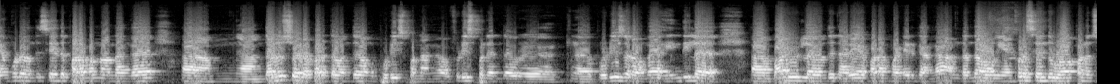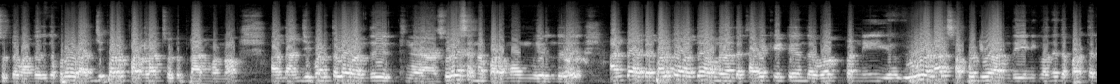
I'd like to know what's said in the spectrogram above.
என் கூட வந்து சேர்ந்து படம் பண்ண வந்தாங்க. தனுஷோட படத்தை வந்து அவங்க ப்ரொடியூஸ் பண்ணாங்க. ப்ரொடியூஸ் பண்ணிருந்த ஒரு ப்ரொடியூசர் அவங்க ஹிந்தில பாலிவுட்ல வந்து நிறைய படம் பண்ணியிருக்காங்க. அண்ட் வந்து அவங்க என் கூட சேர்ந்து ஒர்க் பண்ண சொல்லிட்டு வந்ததுக்கு அப்புறம் ஒரு அஞ்சு படம் பண்ணலாம்னு சொல்லிட்டு பிளான் பண்ணோம். அந்த அஞ்சு படத்துல வந்து சுரேஷ் அண்ணன் படமும் இருந்தது. அந்த அந்த படத்தை வந்து அவங்க அந்த கதை கேட்டு அந்த ஒர்க் பண்ணி இவ்வளவு நாள் சப்போர்ட்டிவா இருந்து இன்னைக்கு வந்து இந்த படத்தை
